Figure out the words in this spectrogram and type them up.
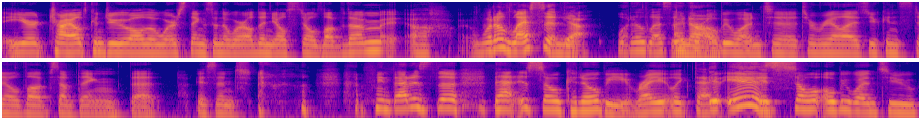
your child can do all the worst things in the world and you'll still love them. Ugh, what a lesson. Yeah. What a lesson I for know. Obi Wan to to realize you can still love something that isn't. I mean, that is the that is so Kenobi, right? Like that. It is. It's so Obi Wan to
